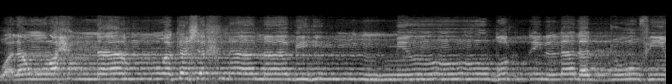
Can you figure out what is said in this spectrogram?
ولو رحمناهم وكشفنا ما بهم ضر للجوا في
